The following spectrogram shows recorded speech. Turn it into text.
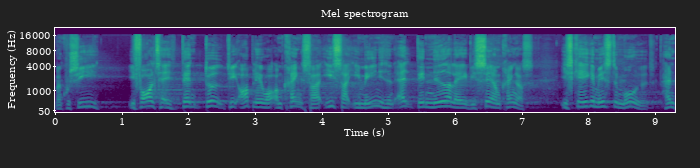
Man kunne sige, i forhold til den død, de oplever omkring sig, i sig, i menigheden, alt det nederlag, vi ser omkring os. I skal ikke miste modet. Han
